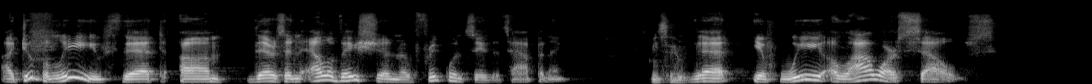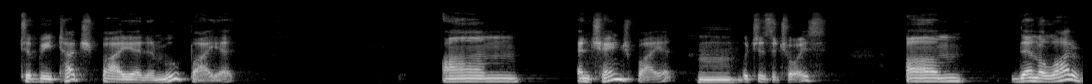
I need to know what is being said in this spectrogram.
I do believe that um, there's an elevation of frequency that's happening. Me too. That if we allow ourselves to be touched by it and moved by it, um, and changed by it, mm. which is a choice, um, then a lot of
